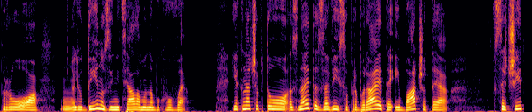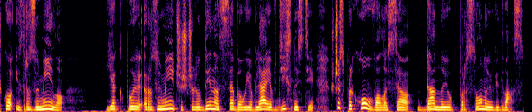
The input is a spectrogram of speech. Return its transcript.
про людину з ініціалами на букву В як начебто, знаєте, завісу прибираєте і бачите все чітко і зрозуміло, якби розуміючи, що людина з себе уявляє в дійсності, щось приховувалося даною персоною від вас.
